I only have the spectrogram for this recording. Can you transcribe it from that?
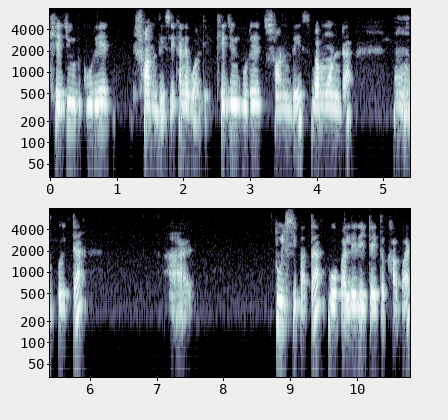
খেজুর গুড়ের সন্দেশ এখানে বলে খেজুর গুড়ের সন্দেশ বা মন্ডা উম, ওইটা। আর তুলসী পাতা গোপালের এইটাই তো খাবার।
